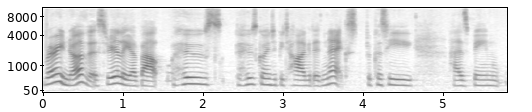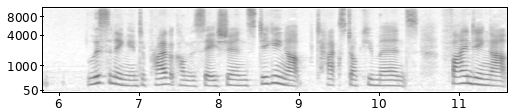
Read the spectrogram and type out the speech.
very nervous really about who's who's going to be targeted next because he has been listening into private conversations, digging up tax documents, finding out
